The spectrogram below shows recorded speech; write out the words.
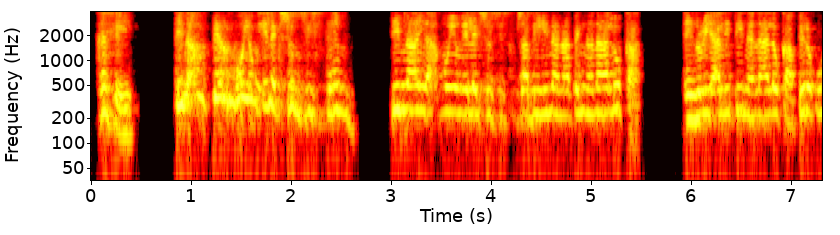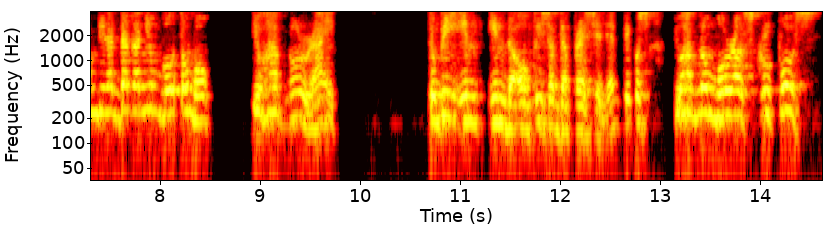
Kasi tinamper mo yung election system. Tinaya mo yung election system. Sabihin na natin nanalo ka. In reality, nanalo ka. Pero kung dinagdagan yung boto mo, you have no right to be in, in the office of the president because you have no moral scruples.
